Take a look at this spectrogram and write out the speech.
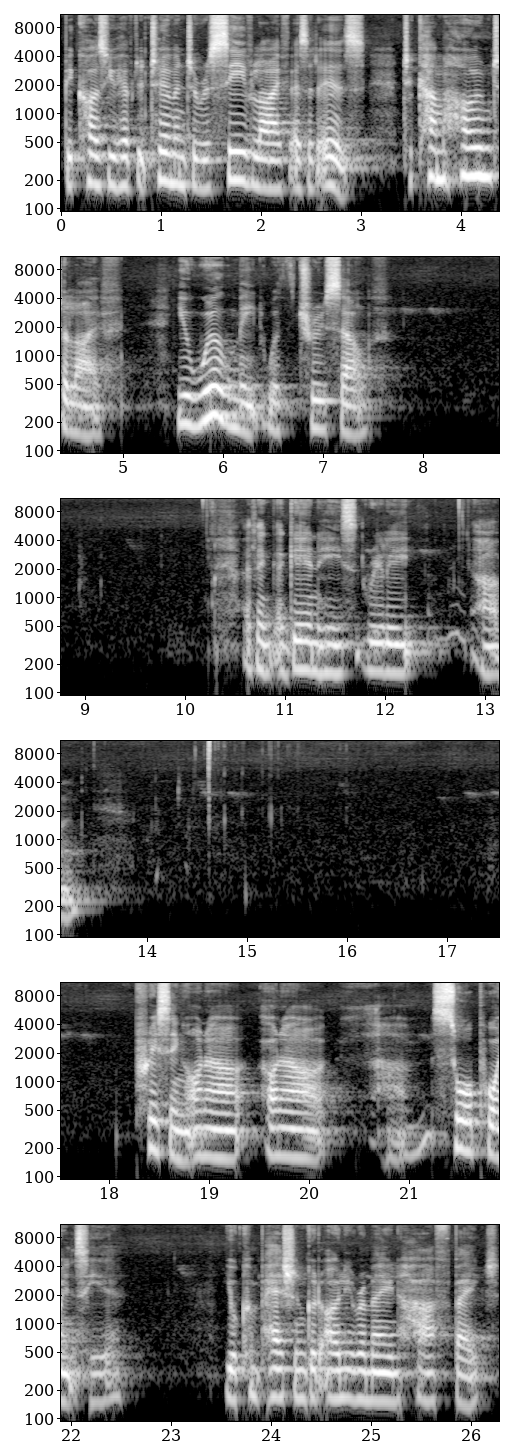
because you have determined to receive life as it is, to come home to life. You will meet with true self. I think again he's really um, pressing on our, on our um, sore points here. Your compassion could only remain half baked.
